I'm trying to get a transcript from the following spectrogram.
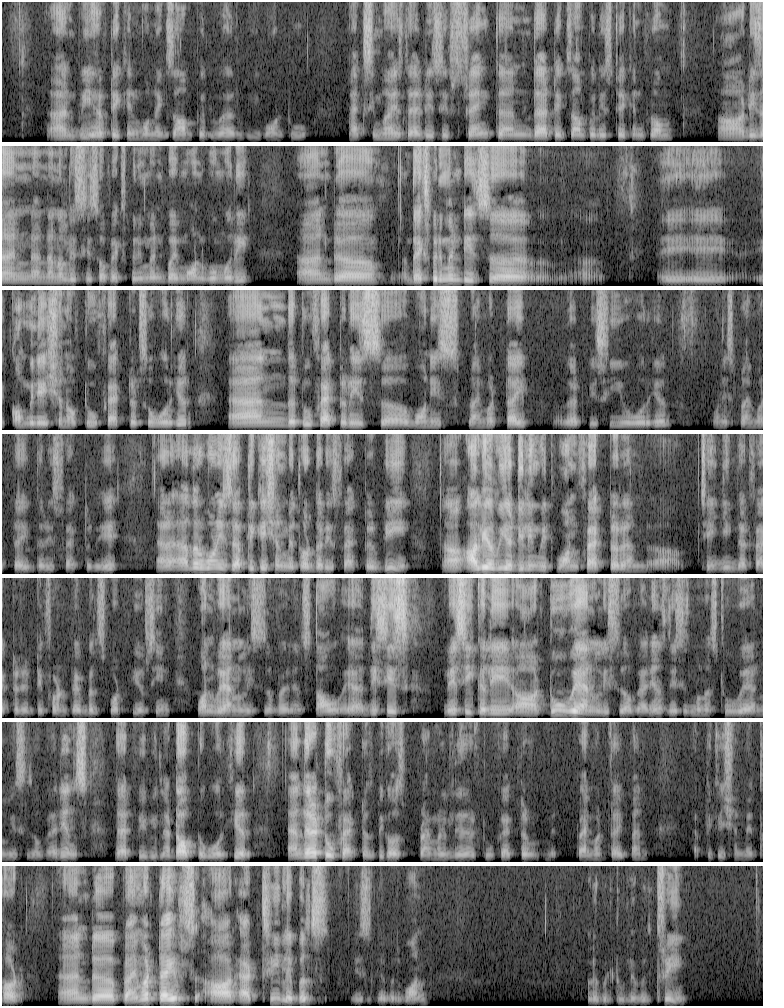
and we have taken one example where we want to maximize the adhesive strength and that example is taken from uh, design and analysis of experiment by Montgomery. And uh, the experiment is uh, uh, a, a, combination of two factors over here. And the two factor is uh, one is primer type that we see over here. One is primer type that is factor A. And another one is application method that is factor B. Uh, earlier we are dealing with one factor and uh, changing that factor at different levels what we have seen one way analysis of variance. Now, uh, this is basically two way analysis of variance. This is known as two way analysis of variance that we will adopt over here. And there are two factors because primarily there are two factor primer type and application method. And uh, primer types are at three levels. This is level 1 level 2 level 3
